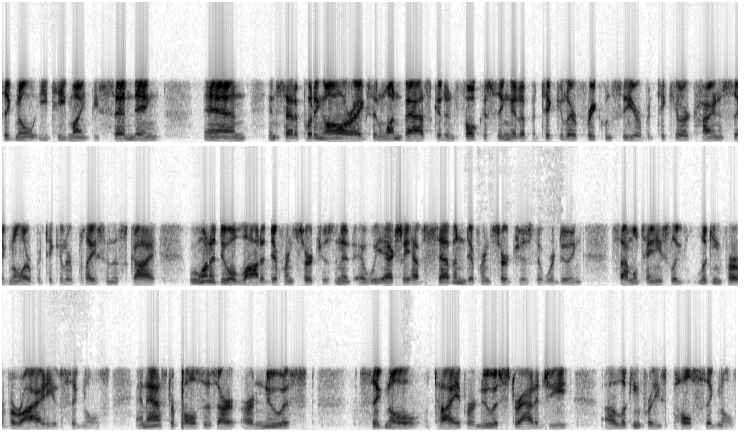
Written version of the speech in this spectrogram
signal ET might be sending, and instead of putting all our eggs in one basket and focusing at a particular frequency or particular kind of signal or particular place in the sky, we want to do a lot of different searches. And, it, and we actually have seven different searches that we're doing simultaneously, looking for a variety of signals. And Astropulse is our, our newest signal type or newest strategy, uh, looking for these pulse signals.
